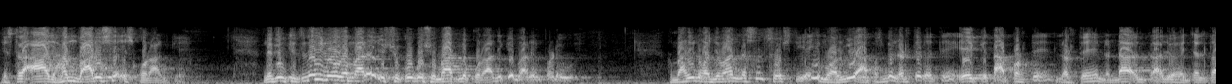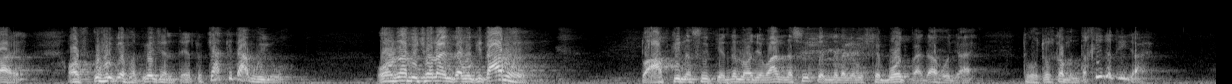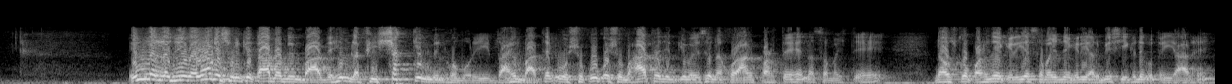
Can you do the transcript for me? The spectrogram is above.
جس طرح آج ہم وارث ہیں اس قرآن کے۔ لیکن کتنے ہی لوگ ہمارے جو شکو کو شبہات میں قرآن کے بارے میں پڑے ہوئے ہماری نوجوان نسل سوچتی ہے، یہ مولوی آپس میں لڑتے رہتے ہیں، ایک کتاب پڑھتے ہیں، لڑتے ہیں، ڈنڈا ان کا جو ہے چلتا ہے۔ اور کفر کے فتوے چلتے ہیں، تو کیا کتاب ہوئی وہ؟ اوڑھنا بچھونا ان کا، وہ کتاب ہے۔ تو آپ کی نسل کے اندر، نوجوان نسل کے اندر اگر اس سے بوجھ پیدا ہو جائے، تو وہ تو اس کا منتقی نتیجہ ہے۔ ان لذیذ رسول کتاب اب امباد لفی شک من ہو مریب ظاہر بات ہے کہ وہ شکوک و شبہات ہیں جن کی وجہ سے نہ قرآن پڑھتے ہیں، نہ سمجھتے ہیں، نہ اس کو پڑھنے کے لیے، سمجھنے کے لیے عربی سیکھنے کو تیار ہیں۔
